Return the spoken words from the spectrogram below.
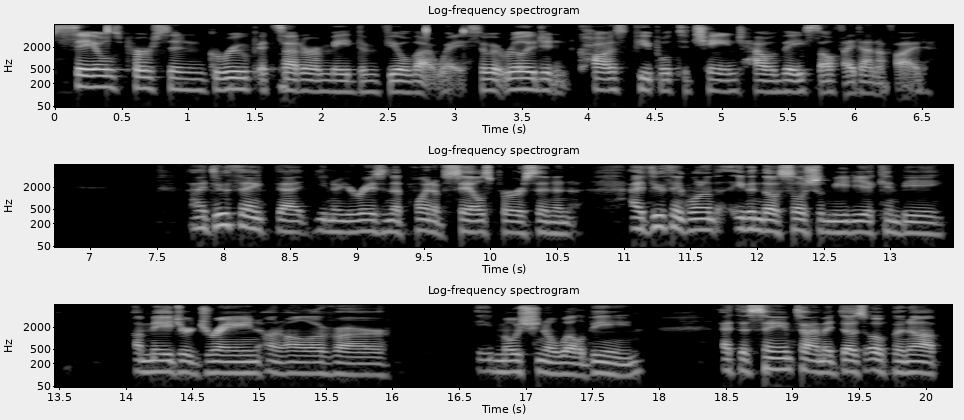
salesperson, group, etc., made them feel that way. So it really didn't cause people to change how they self identified. I do think that you know you're raising the point of salesperson, and I do think one of the, even though social media can be a major drain on all of our emotional well-being, at the same time it does open up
